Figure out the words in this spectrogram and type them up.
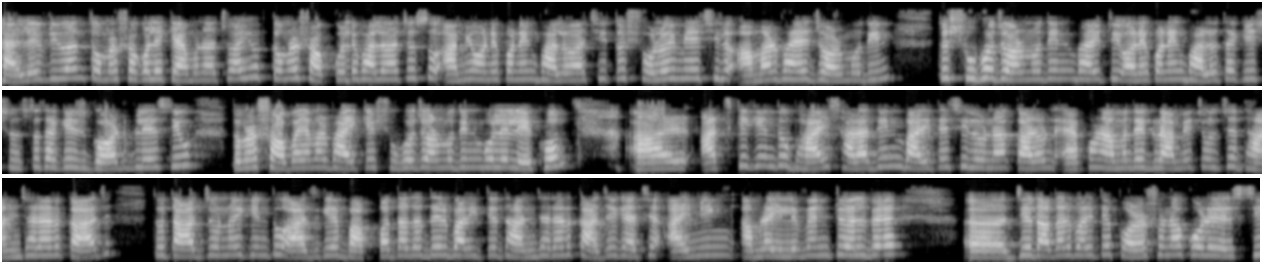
হ্যালো এভরিওয়ান তোমরা সকলে কেমন আছো? আই হোপ তোমরা সকলে ভালো আছো। সো আমি অনেক অনেক ভালো আছি। তো ষোলোই মে ছিল আমার ভাইয়ের জন্মদিন। তো শুভ জন্মদিন ভাই, তুই অনেক অনেক ভালো থাকিস, সুস্থ থাকিস গড ব্লেস ইউ তোমরা সবাই আমার ভাইকে শুভ জন্মদিন বলে লেখো। আর আজকে কিন্তু ভাই সারাদিন বাড়িতে ছিল না, কারণ এখন আমাদের গ্রামে চলছে ধান ঝাড়ার কাজ। তো তার জন্যই কিন্তু আজকে বাপ্পা দাদাদের বাড়িতে ধান ঝাড়ার কাজে গেছে। আই মিন আমরা ইলেভেন টুয়েলভে যে দাদার বাড়িতে পড়াশোনা করে এসেছি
